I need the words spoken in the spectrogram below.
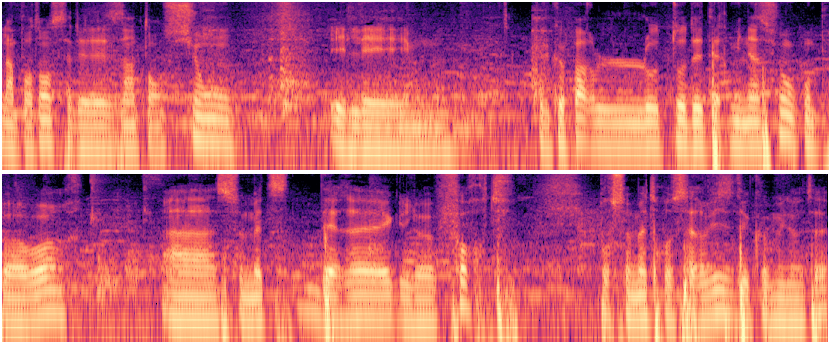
l'important c'est les intentions et les quelque part l'autodétermination qu'on peut avoir à se mettre des règles fortes pour se mettre au service des communautés.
